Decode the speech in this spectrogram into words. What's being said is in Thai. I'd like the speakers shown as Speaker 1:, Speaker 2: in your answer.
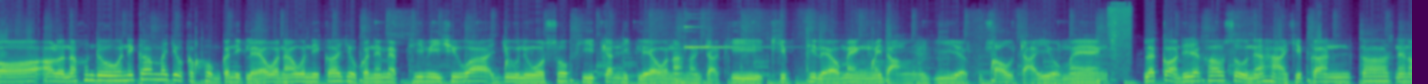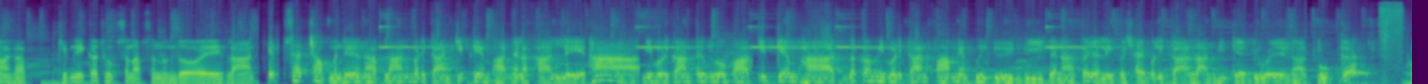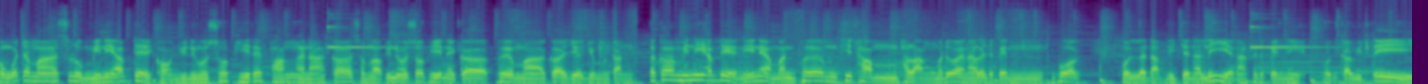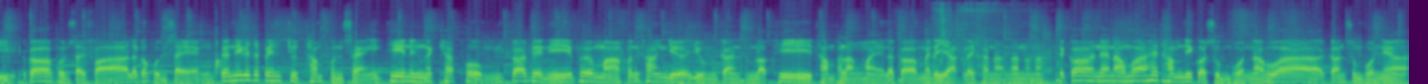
Speaker 1: ก็เอาเลยนะคนดูวันนี้ก็มาอยู่กับผมกันอีกแล้วนะวันนี้ก็อยู่กันในแมปที่มีชื่อว่า Universal Peach กันอีกแล้วนะหลังจากที่คลิปที่แล้วแม่งไม่ดังไอ้เหี้ยกูเศร้าใจอยู่แม่ง และก่อนที่จะเข้าสู่เนื้อหาคลิปกันก็แน่นอนครับ คลิปนี้ก็ถูกสนับสนุนโดยร้าน FZ Shop เหมือนเดิมนะครับ ร้านบริการกิฟต์เกมพาร์ทในราคาเลท5มีบริการเติมโลบัคกิฟต์เกมพาร์ทแล้วก็มีบริการฟาร์มแมปอื่นๆอีกนะก็อย่าลืมไปใช้บริการร้านพี่เกดด้วยนะถูกกิน ผมก็จะมาสรุปมินิอัปเดตของ Universal Peach ให้ฟังอะนะ ก็สำหรับ Universal Peach เนี่ยก็เพิ่มมาก็เยอะอยู่เหมือนกัน แล้วก็มินิอัปเดตนี้เนี่ยมันเพิ่มที่ทำพลังมาด้วยนะ ก็จะเป็นพวกผลระดับ Legendary นะก็จะเป็นนี่ผล Gravity แล้วก็ผลสายฟ้าแล้วก็ผลแสง แล้วนี่ก็จะเป็นจุดทำผลแสงอีกที่หนึ่งนะครับผม ก็อัปเดตนี้เพิ่มมาค่อนข้างเยอะอยู่เหมือนกันสำหรับที่ทำพลังใหม่ แล้วก็ไม่ได้ยากอะไรขนาดนั้นนะ แต่ก็แนะนำว่าให้ทำดีกว่าสุ่มผลนะ เพราะว่าการสุ่มผลเนี่ย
